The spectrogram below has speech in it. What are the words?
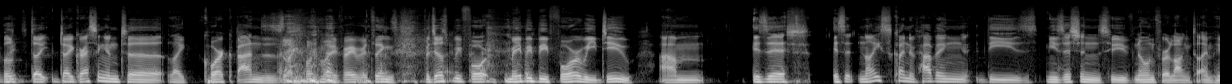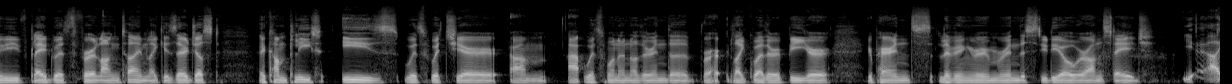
Well, di- digressing into like Cork bands is like one of my favorite things. But just before, maybe before we do, um, is it is it nice kind of having these musicians who you've known for a long time, who you've played with for a long time? Like, is there just a complete ease with which you're um, at with one another in the like, whether it be your your parents' living room or in the studio or on stage? Yeah,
